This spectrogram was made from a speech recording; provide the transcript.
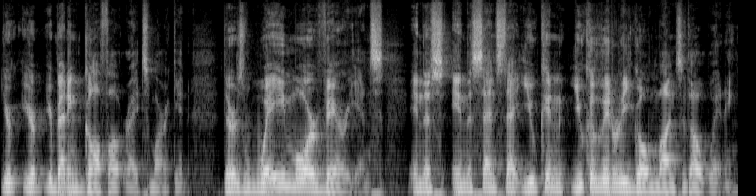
you're, you're, you're betting golf outrights market. There's way more variance in this in the sense that you can you can literally go months without winning.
